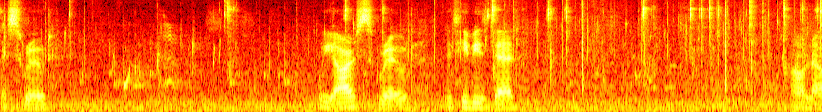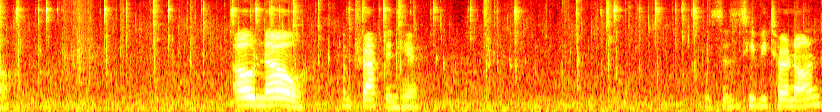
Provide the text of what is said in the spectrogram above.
We're screwed. We are screwed. The TV's dead. Oh no. Oh no! I'm trapped in here. Does the TV turn on?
